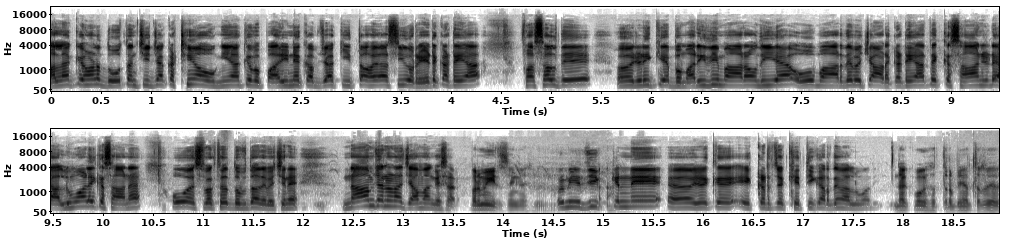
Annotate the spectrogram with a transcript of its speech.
ਹਾਲਾਂਕਿ ਹੁਣ ਦੋ ਤਿੰਨ ਚੀਜ਼ਾਂ ਇਕੱਠੀਆਂ ਹੋ ਗਈਆਂ ਕਿ ਵਪਾਰੀ ਨੇ ਕਬਜ਼ਾ ਕੀਤਾ ਹੋਇਆ ਸੀ ਉਹ ਰੇਟ ਘਟਿਆ। ਫਸਲ ਦੇ ਜਿਹੜੀ ਕਿ ਬਿਮਾਰੀ ਦੀ ਮਾਰ ਆਉਂਦੀ ਹੈ ਉਹ ਮਾਰ ਦੇ ਵਿੱਚ ਝਾੜ ਘਟਿਆ ਤੇ ਕਿਸਾਨ ਜਿਹੜੇ ਆਲੂਆਂ ਵਾਲੇ ਕਿਸਾਨ ਹੈ ਉਹ ਇਸ ਵਕਤ ਦੁਵਿਧਾ ਦੇ ਵਿੱਚ ਨੇ। ਨਾਮ ਜਾਣਨਾ ਚਾਹਾਂਗੇ ਸਰ? ਪਰਮੀਤ ਸਿੰਘ ਹੈ ਜੀ। ਪਰਮੀਤ ਜੀ ਕਿੰਨੇ ਜਿਹੜੇ ਕਿ ਏਕੜ 'ਚ ਖੇਤੀ ਕਰਦੇ ਹੋ ਆਲੂਆਂ ਦੀ? ਲਗਭਗ 70 75 ਦੇ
